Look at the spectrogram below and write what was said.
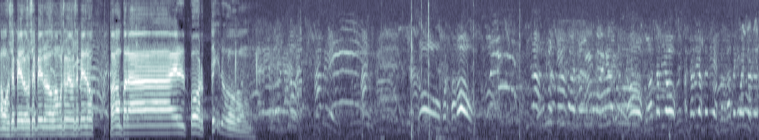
Vamos, José Pedro, José Pedro, vamos a ver, José Pedro. Balón para el portero. ¡No, por favor! No, pues ha salido, ha salido hace bien, pero date cuenta del rendimiento. Date cuenta de la carrera que has hecho. Ahí está,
